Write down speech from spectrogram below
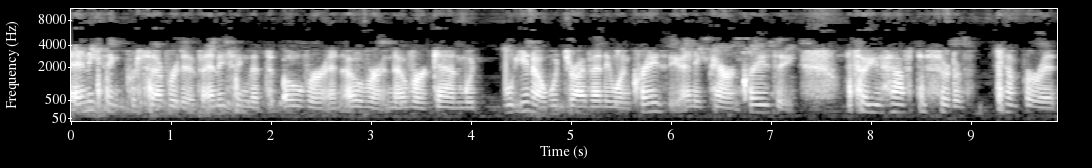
anything perseverative, anything that's over and over and over again would you know would drive anyone crazy, any parent crazy. So you have to sort of temper it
